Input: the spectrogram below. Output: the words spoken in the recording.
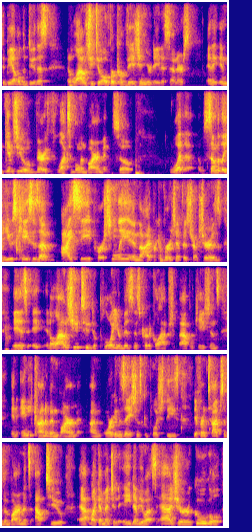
to be able to do this. It allows you to over provision your data centers and it, it gives you a very flexible environment. So what some of the use cases that I see personally in the hyperconverged infrastructure is is it, it allows you to deploy your business critical app, applications in any kind of environment. And organizations can push these different types of environments out to, at, like I mentioned, AWS, Azure, Google,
